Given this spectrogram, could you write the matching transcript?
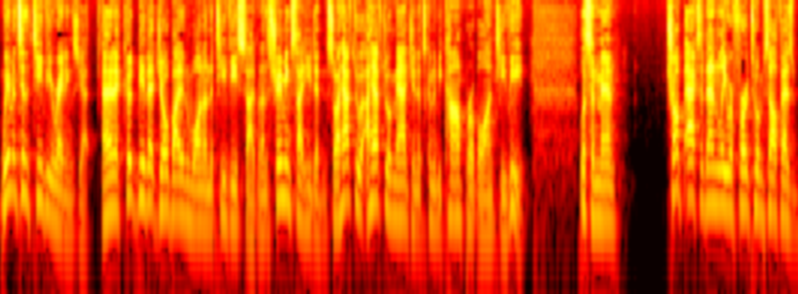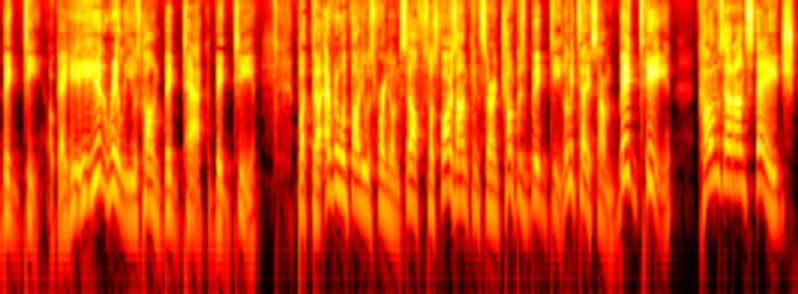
we haven't seen the TV ratings yet, and it could be that Joe Biden won on the TV side, but on the streaming side he didn't. So I have to I have to imagine it's going to be comparable on TV. Listen, man, Trump accidentally referred to himself as Big T. Okay, he he didn't really. He was calling Big Tech Big T, but uh, everyone thought he was referring to himself. So as far as I'm concerned, Trump is Big T. Let me tell you something. Big T comes out on stage.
